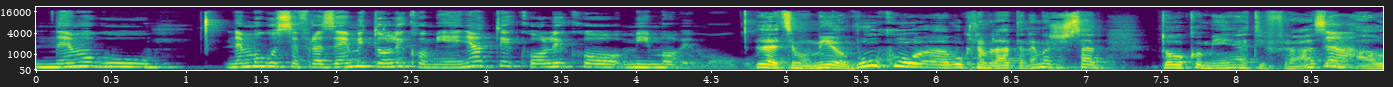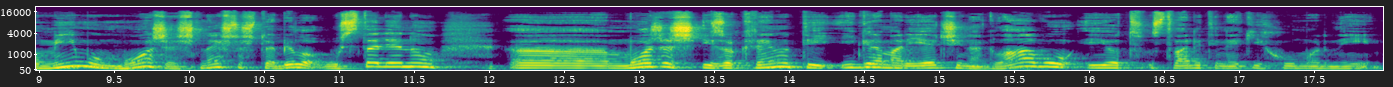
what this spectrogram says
ne mogu ne mogu se frazemi toliko mijenjati koliko mimovi mogu. Recimo, mi o Vuku, Vuk na vrata, ne možeš sad toliko mijenjati fraze, Da. a u mimu možeš nešto što je bilo ustaljeno, a, možeš izokrenuti igrama riječi na glavu i ostvariti neki humorni,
